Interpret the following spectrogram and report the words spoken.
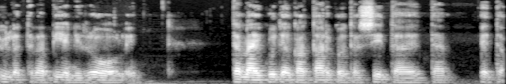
yllättävän pieni rooli. Tämä ei kuitenkaan tarkoita sitä, että, että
